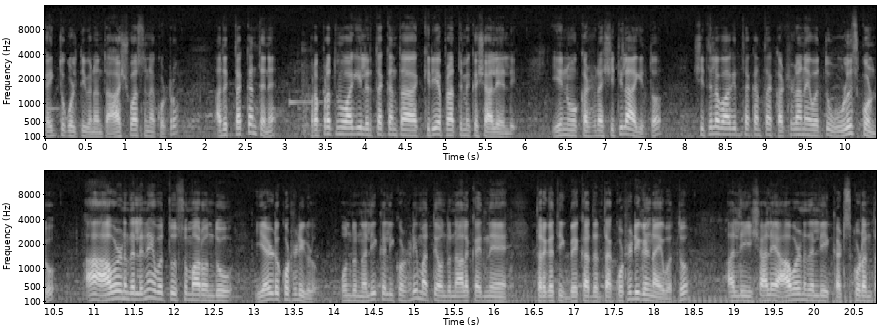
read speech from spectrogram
ಕೈಗೆ ತಗೊಳ್ತೀವಿ ಅನ್ನೋಂಥ ಆಶ್ವಾಸನ ಕೊಟ್ಟರು ಅದಕ್ಕೆ ತಕ್ಕಂತೆಯೇ ಪ್ರಪ್ರಥಮವಾಗಿ ಇಲ್ಲಿರ್ತಕ್ಕಂಥ ಕಿರಿಯ ಪ್ರಾಥಮಿಕ ಶಾಲೆಯಲ್ಲಿ ಏನು ಕಟ್ಟಡ ಶಿಥಿಲ ಆಗಿತ್ತೋ, ಶಿಥಿಲವಾಗಿರ್ತಕ್ಕಂಥ ಕಟ್ಟಡನ ಇವತ್ತು ಉಳಿಸ್ಕೊಂಡು ಆ ಆವರಣದಲ್ಲೇ ಇವತ್ತು ಸುಮಾರು ಒಂದು ಎರಡು ಕೊಠಡಿಗಳು, ಒಂದು ನಲಿಕಲಿ ಕೊಠಡಿ ಮತ್ತು ಒಂದು ನಾಲ್ಕೈದನೇ ತರಗತಿಗೆ ಬೇಕಾದಂಥ ಕೊಠಡಿಗಳನ್ನ ಇವತ್ತು ಅಲ್ಲಿ ಶಾಲೆಯ ಆವರಣದಲ್ಲಿ ಕಟ್ಟಿಸ್ಕೊಡೋಂಥ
